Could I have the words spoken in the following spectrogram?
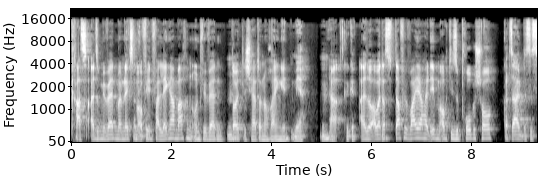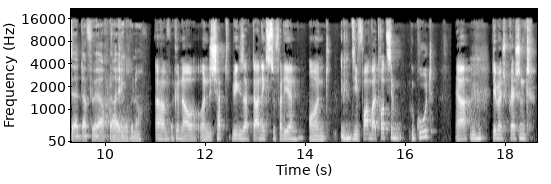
krass. Also wir werden beim nächsten okay, Mal auf jeden Fall länger machen und wir werden mhm. deutlich härter noch reingehen. Mehr. Mhm. Ja, okay. Also, aber das, dafür war ja halt eben auch diese Probeshow. Gott sagen, das ist ja dafür auch da irgendwo, genau. Ähm, genau. Und ich hatte, wie gesagt, da nichts zu verlieren. Und mhm. die Form war trotzdem gut. Ja, mhm. dementsprechend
